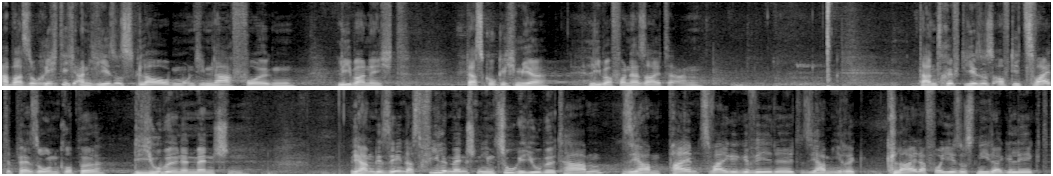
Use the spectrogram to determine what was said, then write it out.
Aber so richtig an Jesus glauben und ihm nachfolgen, lieber nicht. Das gucke ich mir lieber von der Seite an. Dann trifft Jesus auf die zweite Personengruppe, die jubelnden Menschen. Wir haben gesehen, dass viele Menschen ihm zugejubelt haben. Sie haben Palmzweige gewedelt, sie haben ihre Kleider vor Jesus niedergelegt,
